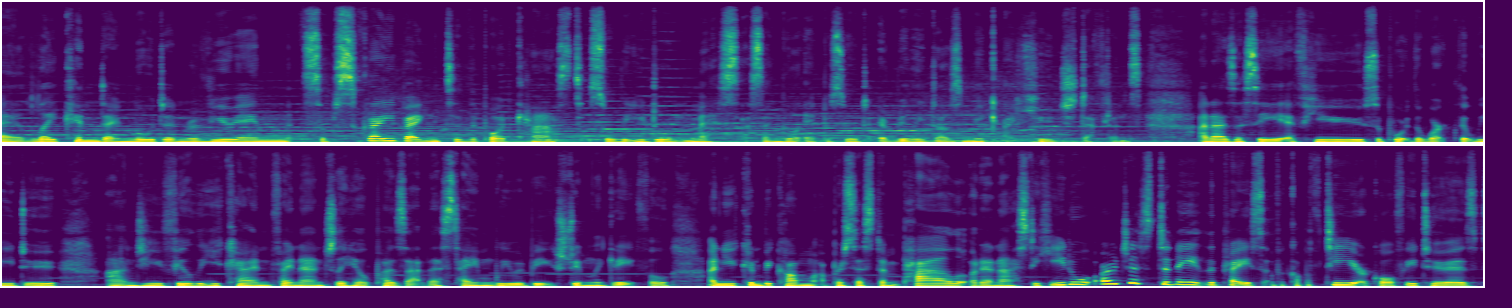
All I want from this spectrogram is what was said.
Uh, liking, downloading, reviewing, subscribing to the podcast so that you don't miss a single episode. It really does make a huge difference. And as I say, if you support the work that we do and you feel that you can financially help us at this time, we would be extremely grateful. And you can become a persistent pal or a nasty hero or just donate the price of a cup of tea or coffee to us.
